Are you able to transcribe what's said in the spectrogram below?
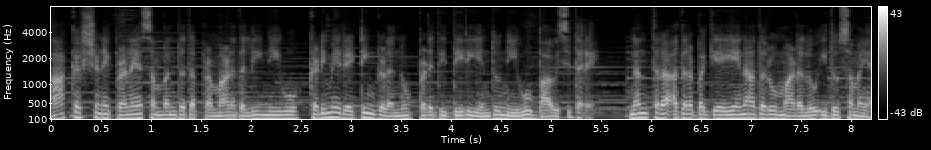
ಆಕರ್ಷಣೆ ಪ್ರಣಯ ಸಂಬಂಧದ ಪ್ರಮಾಣದಲ್ಲಿ ನೀವು ಕಡಿಮೆ ರೇಟಿಂಗ್ಗಳನ್ನು ಪಡೆದಿದ್ದೀರಿ ಎಂದು ನೀವು ಭಾವಿಸಿದರೆ. ನಂತರ ಅದರ ಬಗ್ಗೆ ಏನಾದರೂ ಮಾಡಲು ಇದು ಸಮಯ.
